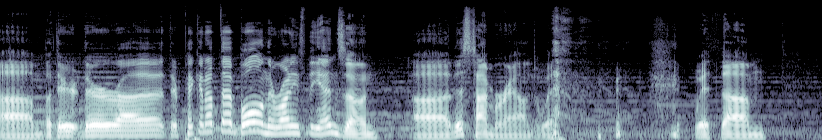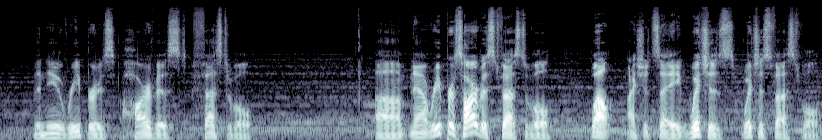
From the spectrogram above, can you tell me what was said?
Um, but they're they're uh, they're picking up that ball and they're running to the end zone uh, this time around with with um, the new Reaper's Harvest Festival. Um, now, Reaper's Harvest Festival, well, I should say Witches Witches Festival,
